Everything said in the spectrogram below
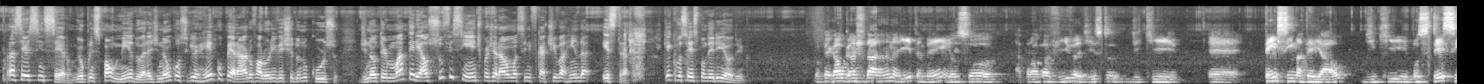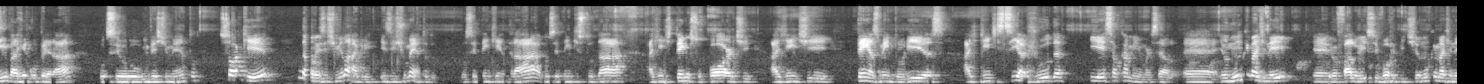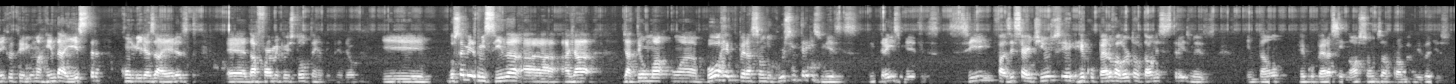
Para ser sincero, meu principal medo era de não conseguir recuperar o valor investido no curso, de não ter material suficiente para gerar uma significativa renda extra. O que, é que você responderia, Rodrigo? Vou pegar o gancho da Ana aí também. Eu sou a prova viva disso, de que é, tem sim material, de que você sim vai recuperar o seu investimento, só que não existe milagre, existe o método. Você tem que entrar, você tem que estudar, a gente tem o suporte, a gente tem as mentorias, a gente se ajuda e esse é o caminho, Marcelo. É, eu nunca imaginei, é, eu falo isso e vou repetir, eu nunca imaginei que eu teria uma renda extra com milhas aéreas é, da forma que eu estou tendo, entendeu? E você mesmo ensina a, a já, já ter uma, uma boa recuperação do curso em três meses. Em três meses. Se fazer certinho, se recupera o valor total nesses três meses. Então, recupera assim. Nós somos a prova viva disso.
